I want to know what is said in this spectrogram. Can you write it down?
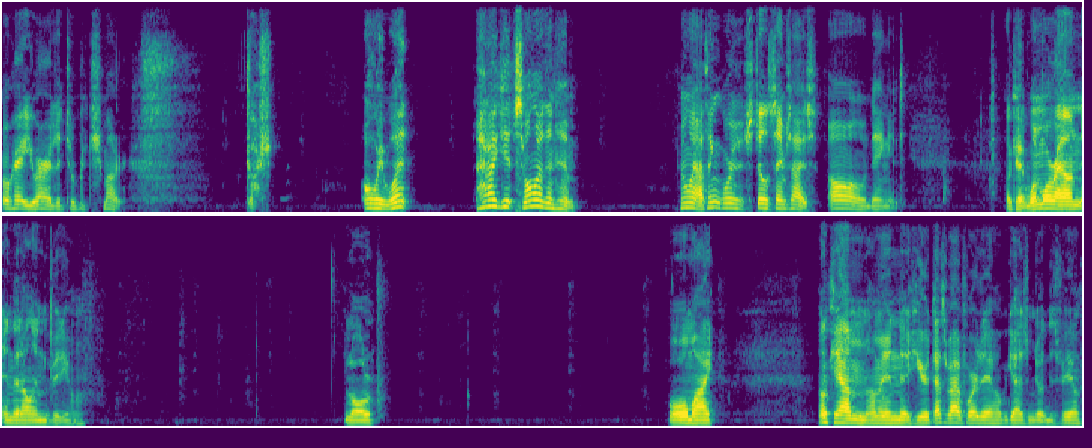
Oh, hey, you are a little bit smarter. Gosh. Oh, wait, what? How did I get smaller than him? No, way, I think we're still the same size. Oh, dang it. Okay, one more round, and then I'll end the video. Lol. Oh my. Okay, I'm I'm in here. That's about it for today. I hope you guys enjoyed this video.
